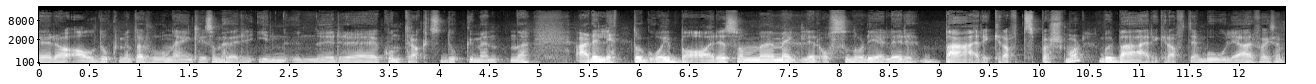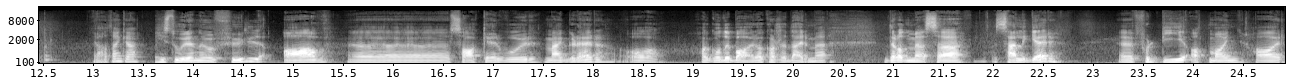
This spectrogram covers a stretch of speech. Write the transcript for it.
rapporter og all dokumentasjon egentlig som hører inn under eh, kontraktsdokumentene. Er det lett å gå i baret som eh, megler også når det gjelder bærekraftspørsmål? Hvor bærekraftig en bolig er, f.eks.? Ja, tenker jeg. Historien er jo full av eh, saker hvor megler og har gått i baret og kanskje dermed dratt med seg selger, eh, fordi at man har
